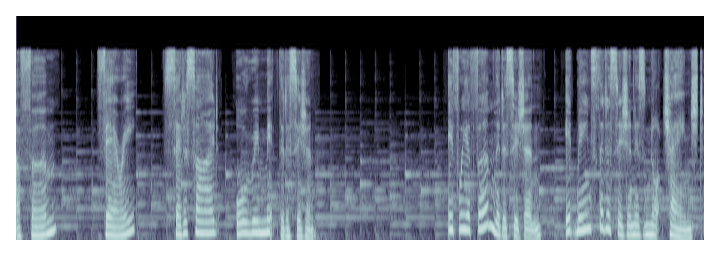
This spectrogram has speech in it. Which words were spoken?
affirm, vary, set aside or remit the decision. If we affirm the decision, it means the decision is not changed.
